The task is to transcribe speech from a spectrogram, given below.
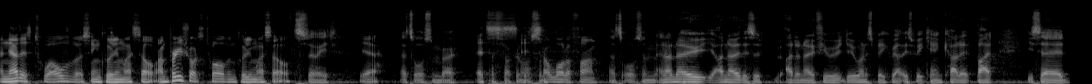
and now there's 12 of us, including myself. I'm pretty sure it's 12, including myself. Sweet. Yeah, That's awesome, bro. it's That's fucking it's awesome. a lot of fun. That's awesome. And I know, I know this is. I don't know if you do want to speak about this weekend. Cut it. But you said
